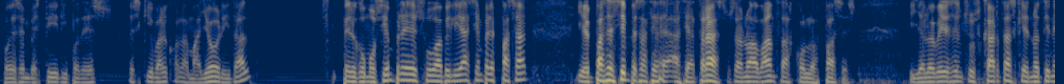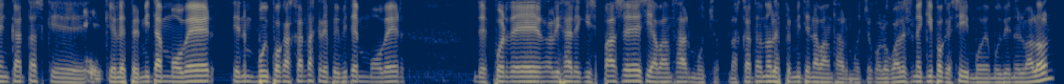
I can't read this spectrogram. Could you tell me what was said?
puedes investir y puedes esquivar con la mayor y tal, pero como siempre su habilidad siempre es pasar y el pase siempre es hacia, hacia atrás, o sea, no avanzas con los pases. Y ya lo veréis en sus cartas que no tienen cartas que, Sí. que les permitan mover, tienen muy pocas cartas que les permiten mover después de realizar X pases y avanzar mucho. Las cartas no les permiten avanzar mucho, con lo cual es un equipo que sí, mueve muy bien el balón,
